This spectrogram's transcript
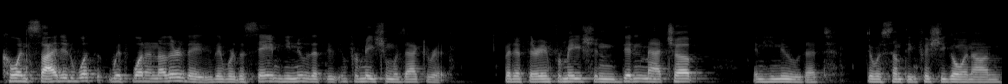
coincided with, with one another, they, they were the same, he knew that the information was accurate. But if their information didn't match up, and he knew that there was something fishy going on.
